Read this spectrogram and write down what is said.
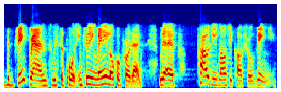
the drink brands we support, including many local products, we are a pr- proudly multicultural venue.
